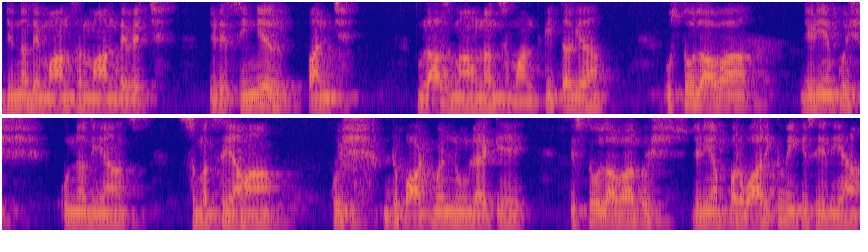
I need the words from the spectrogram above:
ਜਿਨ੍ਹਾਂ ਦੇ ਮਾਨ ਸਨਮਾਨ ਦੇ ਵਿੱਚ ਜਿਹੜੇ ਸੀਨੀਅਰ ਪੰਜ ਮੁਲਾਜ਼ਮਾਂ ਉਹਨਾਂ ਨੂੰ ਸਨਮਾਨਿਤ ਕੀਤਾ ਗਿਆ। ਉਸ ਤੋਂ ਇਲਾਵਾ ਜਿਹੜੀਆਂ ਕੁਝ ਉਹਨਾਂ ਦੀਆਂ ਸਮੱਸਿਆਵਾਂ ਕੁਝ ਡਿਪਾਰਟਮੈਂਟ ਨੂੰ ਲੈ ਕੇ, ਇਸ ਤੋਂ ਇਲਾਵਾ ਕੁਝ ਜਿਹੜੀਆਂ ਪਰਿਵਾਰਿਕ ਵੀ ਕਿਸੇ ਦੀਆਂ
